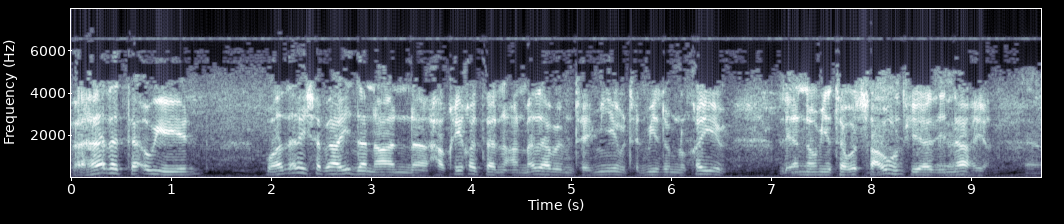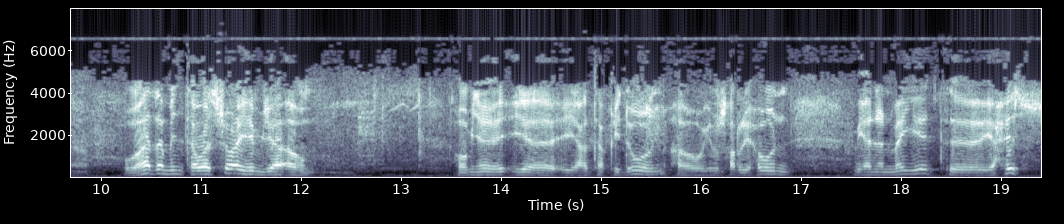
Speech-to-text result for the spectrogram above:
فهذا التأويل وهذا ليس بعيدا عن حقيقة عن مذهب ابن تيمية وتلميذ ابن القيم لأنهم يتوسعون في هذه الناحية. وهذا من توسعهم جاءهم. هم يعتقدون أو يصرحون بأن الميت يحس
